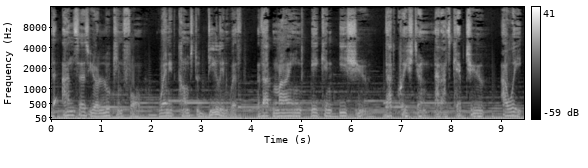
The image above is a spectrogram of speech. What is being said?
the answers you're looking for when it comes to dealing with that mind aching issue, that question that has kept you awake.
